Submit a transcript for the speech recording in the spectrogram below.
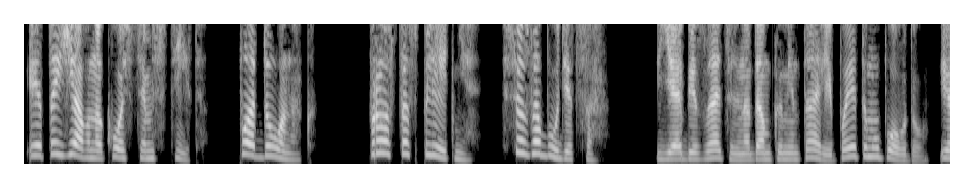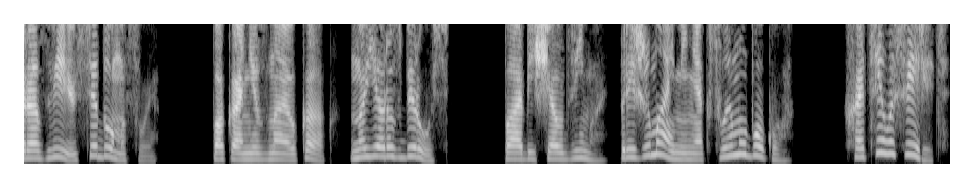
Это явно Костя мстит. Подонок. Просто сплетни. Все забудется. Я обязательно дам комментарий по этому поводу и развею все домыслы. Пока не знаю как, но я разберусь. Пообещал Дима, прижимая меня к своему боку. Хотелось верить.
